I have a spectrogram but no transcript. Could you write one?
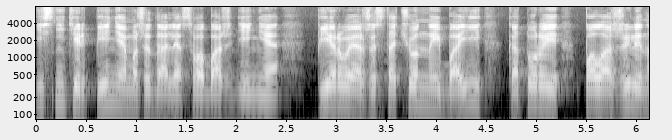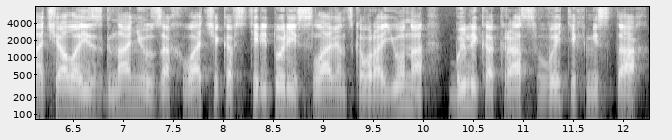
и с нетерпением ожидали освобождения. Первые ожесточенные бои, которые положили начало изгнанию захватчиков с территории Славянского района, были как раз в этих местах.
